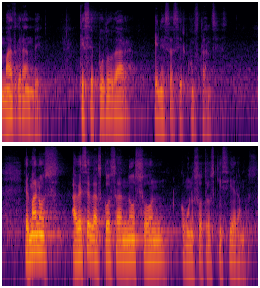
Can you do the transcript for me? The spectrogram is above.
más grande que se pudo dar en esas circunstancias. Hermanos, a veces las cosas no son como nosotros quisiéramos.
